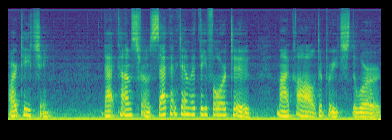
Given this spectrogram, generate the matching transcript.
or teaching. That comes from 2 Timothy 4 2, my call to preach the word.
